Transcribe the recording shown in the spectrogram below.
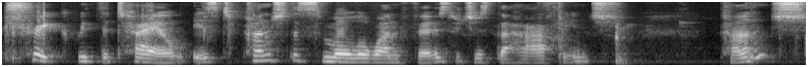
trick with the tail is to punch the smaller one first, which is the half inch punch.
